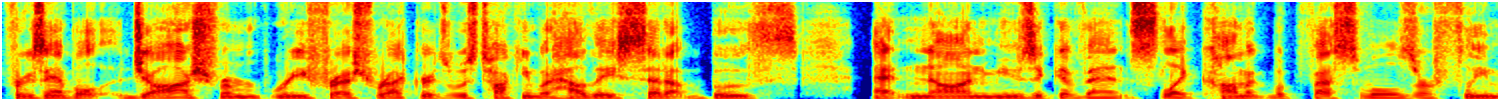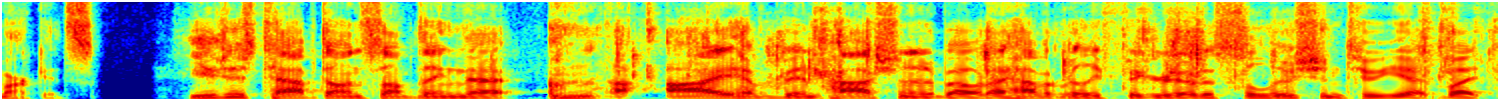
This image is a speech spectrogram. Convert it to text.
For example, Josh from Refresh Records was talking about how they set up booths at non music events like comic book festivals or flea markets. You just tapped on something that I have been passionate about. I haven't really figured out a solution to yet, but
